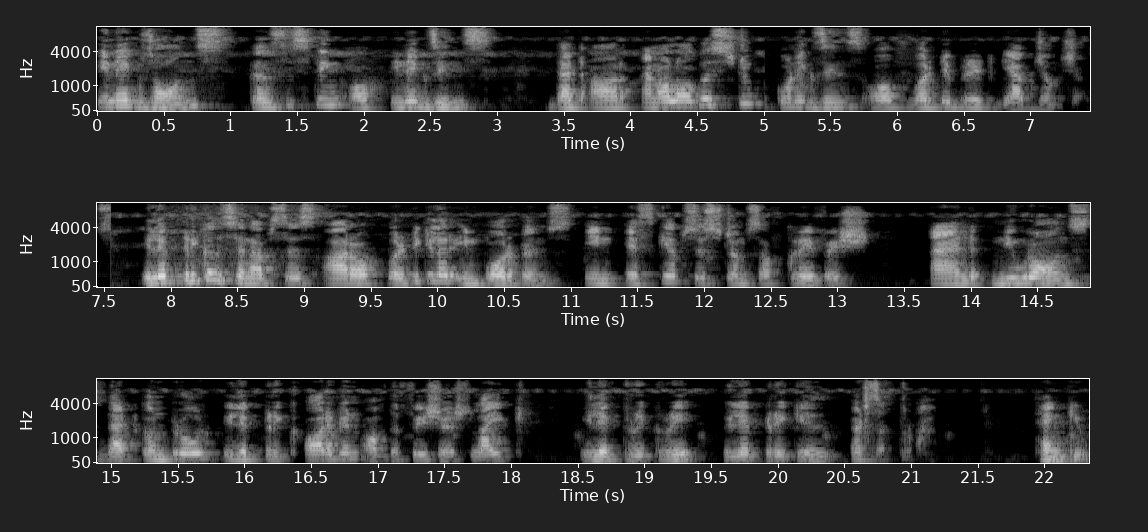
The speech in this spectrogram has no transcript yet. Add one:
innexons consisting of innexins that are analogous to connexins of vertebrate gap junctions. Electrical synapses are of particular importance in escape systems of crayfish and neurons that control electric organ of the fishes like electric ray, electric eel, etc. Thank you.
